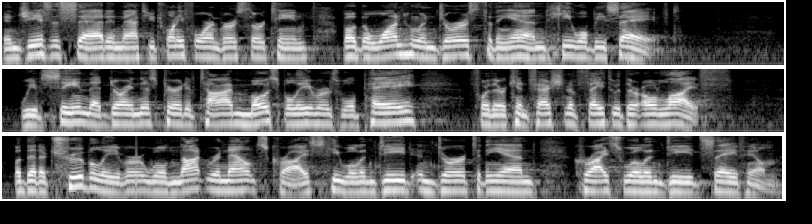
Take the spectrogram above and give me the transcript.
And Jesus said in Matthew 24 and verse 13, But the one who endures to the end, he will be saved. We've seen that during this period of time, most believers will pay for their confession of faith with their own life, but that a true believer will not renounce Christ. He will indeed endure to the end. Christ will indeed save him.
